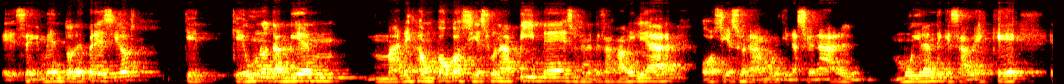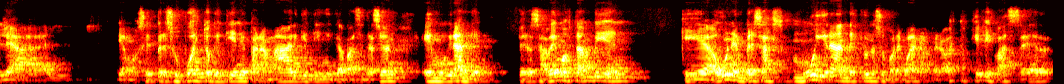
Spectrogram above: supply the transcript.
eh, segmento de precios, que, que, uno también maneja un poco si es una pyme, si es una empresa familiar o si es una multinacional muy grande que sabes que la, digamos, el presupuesto que tiene para marketing y capacitación es muy grande. Pero sabemos también que aún empresas muy grandes que uno supone, bueno, pero esto qué les va a hacer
